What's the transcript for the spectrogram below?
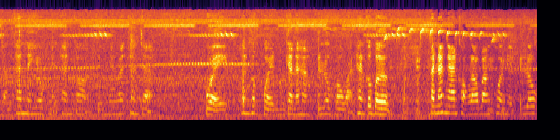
อย่างท่านนายกเนี่ยท่านก็ถึงแม้ว่าท่านจะป่วยท่านก็ป่วยเหมือนกันนะคะเป็นโรคเบาหวานท่านก็เบิก พนักงานของเราบางคนเนี่ยเป็นโรค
